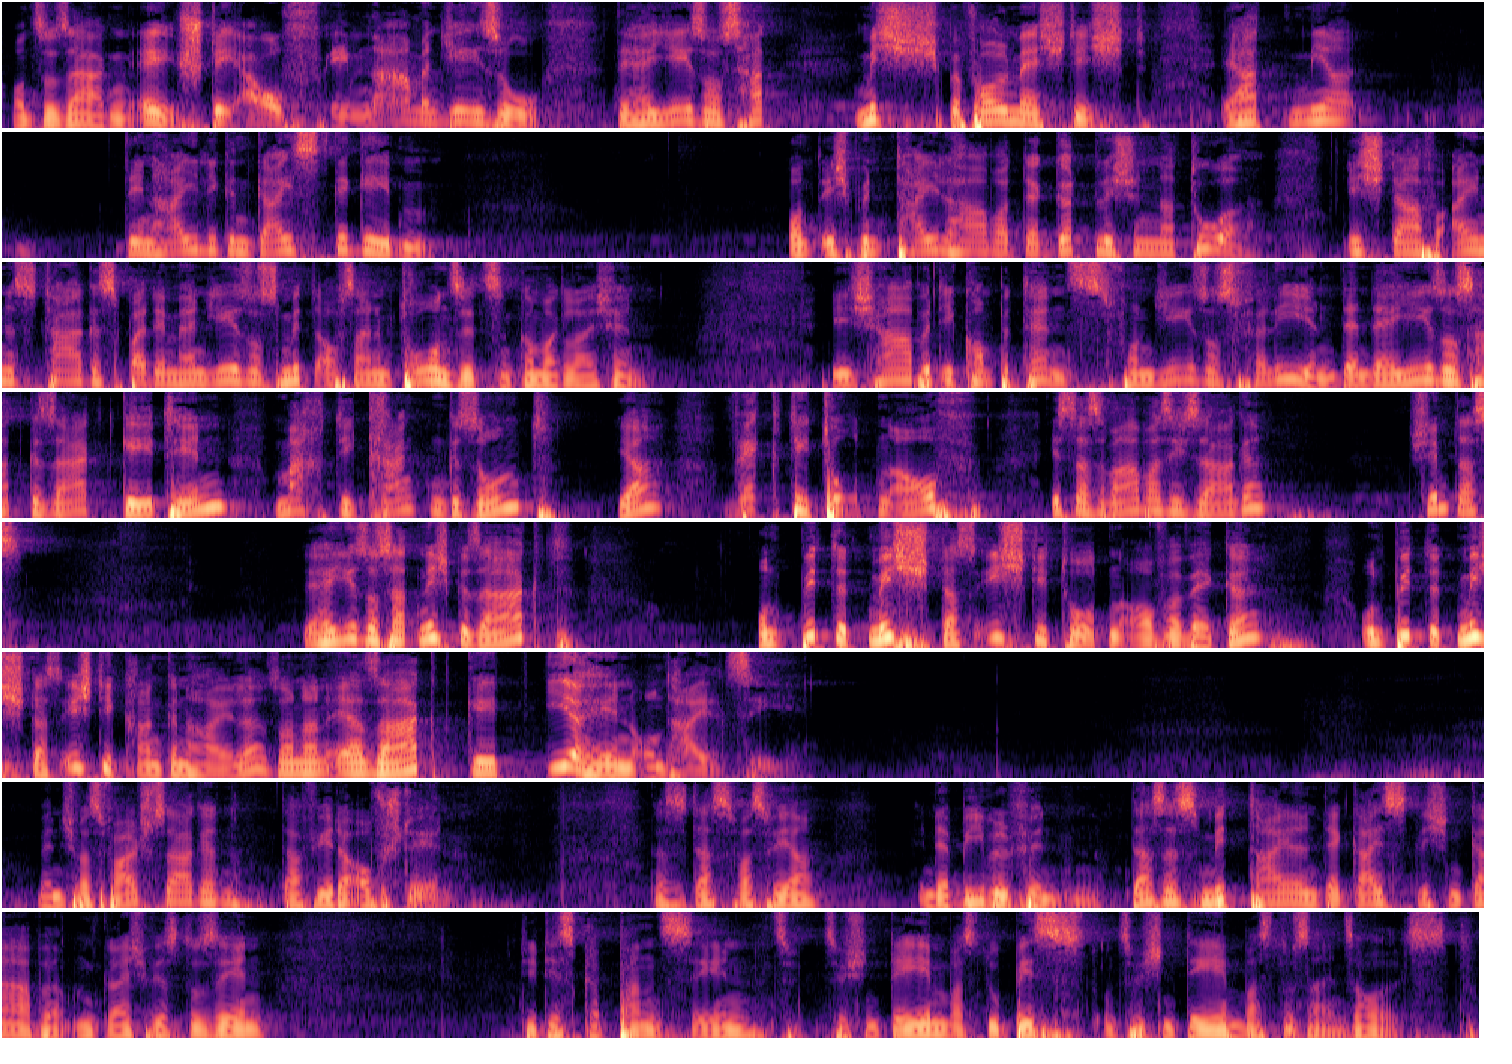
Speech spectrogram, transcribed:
und zu sagen, ey, steh auf im Namen Jesu. Der Herr Jesus hat mich bevollmächtigt. Er hat mir den Heiligen Geist gegeben. Und ich bin Teilhaber der göttlichen Natur. Ich darf eines Tages bei dem Herrn Jesus mit auf seinem Thron sitzen. Kommen wir gleich hin. Ich habe die Kompetenz von Jesus verliehen, denn der Jesus hat gesagt, geht hin, macht die Kranken gesund, ja, weckt die Toten auf. Ist das wahr, was ich sage? Stimmt das? Der Herr Jesus hat nicht gesagt und bittet mich, dass ich die Toten auferwecke und bittet mich, dass ich die Kranken heile, sondern er sagt, geht ihr hin und heilt sie. Wenn ich was falsch sage, darf jeder aufstehen. Das ist das, was wir in der Bibel finden. Das ist Mitteilen der geistlichen Gabe. Und gleich wirst du sehen, die Diskrepanz sehen zwischen dem, was du bist und zwischen dem, was du sein sollst.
